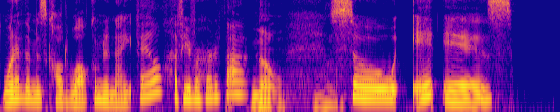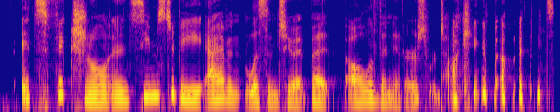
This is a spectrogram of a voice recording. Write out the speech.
One of them is called Welcome to Night Vale. Have you ever heard of that? No. So it is. It's fictional and it seems to be. I haven't listened to it, but all of the knitters were talking about it.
